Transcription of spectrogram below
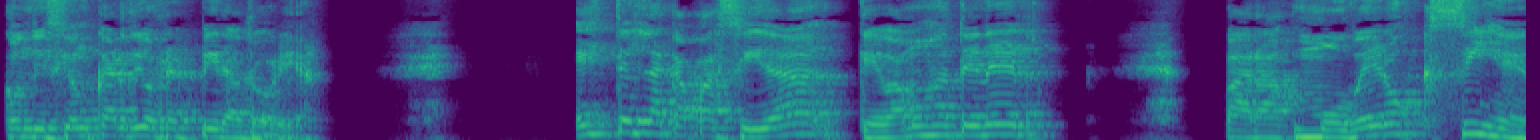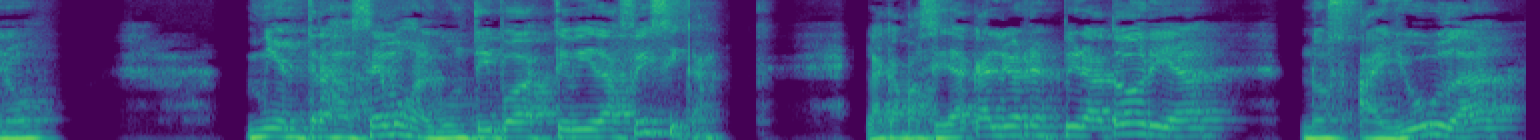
condición cardiorrespiratoria. Esta es la capacidad que vamos a tener para mover oxígeno mientras hacemos algún tipo de actividad física. La capacidad cardiorrespiratoria nos ayuda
